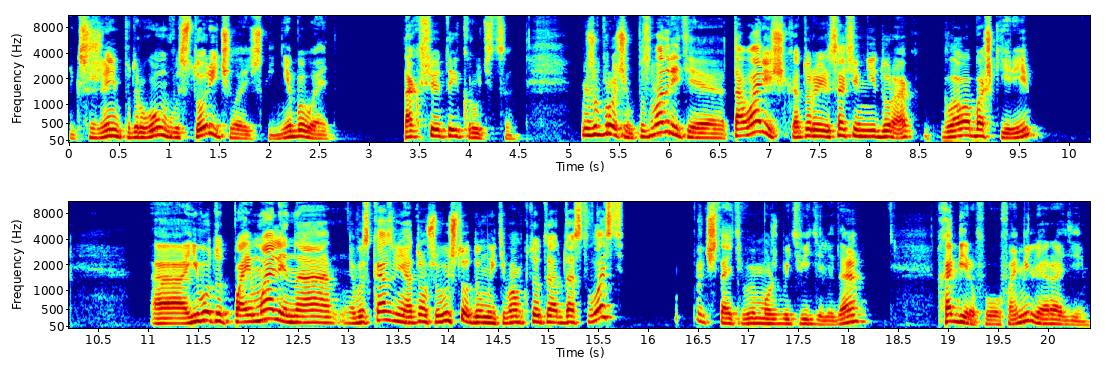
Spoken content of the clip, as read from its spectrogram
И, к сожалению, по-другому в истории человеческой не бывает. Так все это и крутится. Между прочим, посмотрите, товарищ, который совсем не дурак, глава Башкирии, а, его тут поймали на высказывание о том, что вы что думаете, вам кто-то отдаст власть? Прочитайте, вы, может быть, видели, да? Хабиров его фамилия ради.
